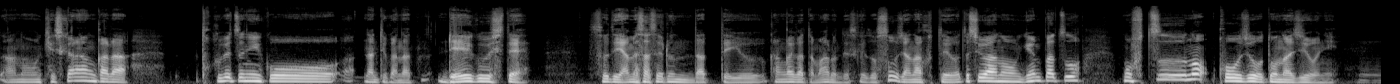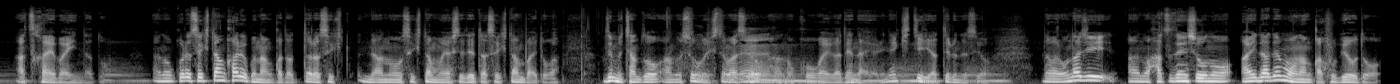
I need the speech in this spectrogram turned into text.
あの、けしからんから、特別にこう、なんていうかな、冷遇して、それでやめさせるんだっていう考え方もあるんですけど、そうじゃなくて、私はあの原発をもう普通の工場と同じように扱えばいいんだと。あの、これ石炭火力なんかだったら石、あの、石炭燃やして出た石炭灰とか、全部ちゃんとあの処分してますよ。すねあの、公害が出ないようにね、きっちりやってるんですよ。だから同じ、あの、発電所の間でもなんか不平等、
